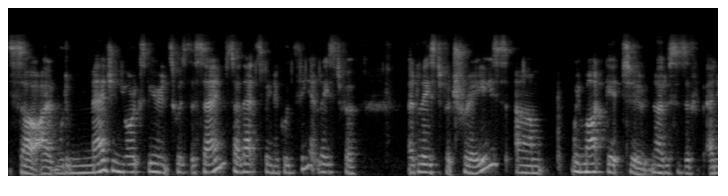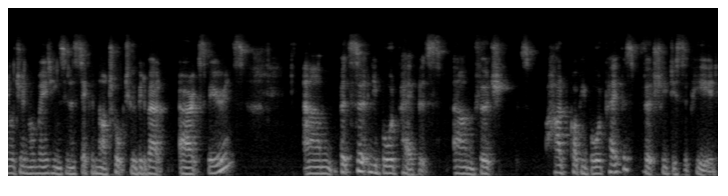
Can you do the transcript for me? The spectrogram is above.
so I would imagine your experience was the same. So that's been a good thing, at least for at least for trees. Um, we might get to notices of annual general meetings in a second. And I'll talk to you a bit about our experience. Um, but certainly board papers, um, hard copy board papers virtually disappeared.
